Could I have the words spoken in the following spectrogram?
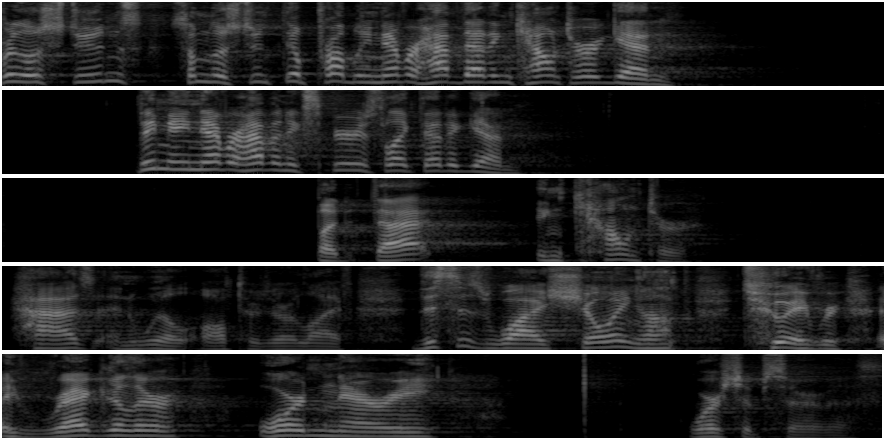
For those students, some of those students, they'll probably never have that encounter again. They may never have an experience like that again. But that encounter has and will alter their life. This is why showing up to a, a regular, ordinary worship service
